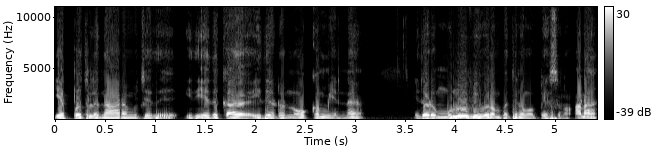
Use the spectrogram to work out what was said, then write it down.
எப்போத்துலேருந்து ஆரம்பித்தது இது எதுக்காக இதோட நோக்கம் என்ன இதோட முழு விவரம் பற்றி நம்ம பேசணும். ஆனால்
